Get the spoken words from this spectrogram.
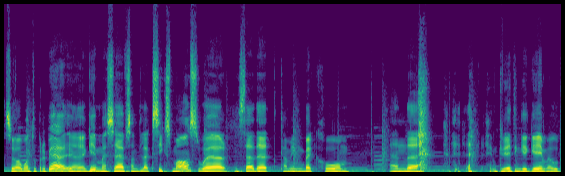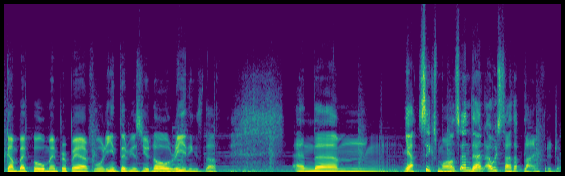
So I want to prepare. Uh, I gave myself something like six months where instead of coming back home and uh, creating a game, I will come back home and prepare for interviews, you know, reading stuff. And um, yeah, six months, and then I will start applying for a job.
